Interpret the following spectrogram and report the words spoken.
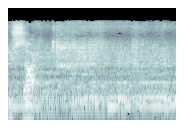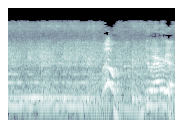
You suck. Woo! New area.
